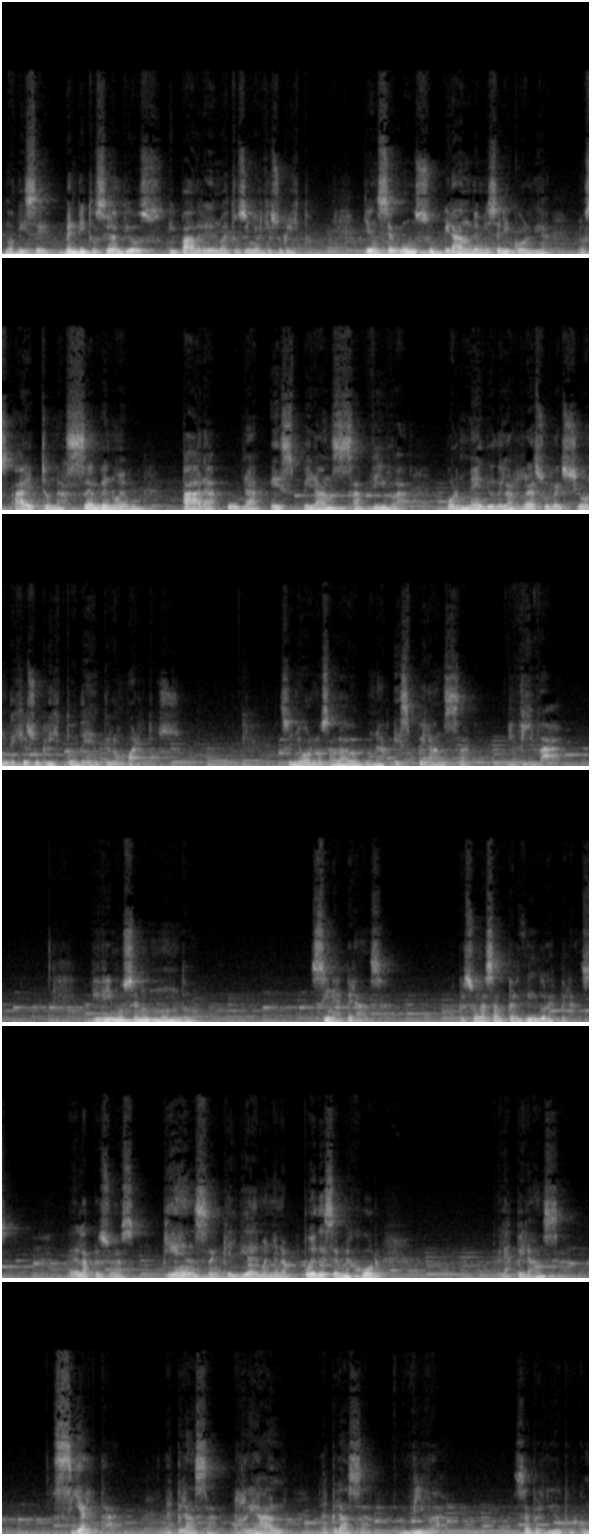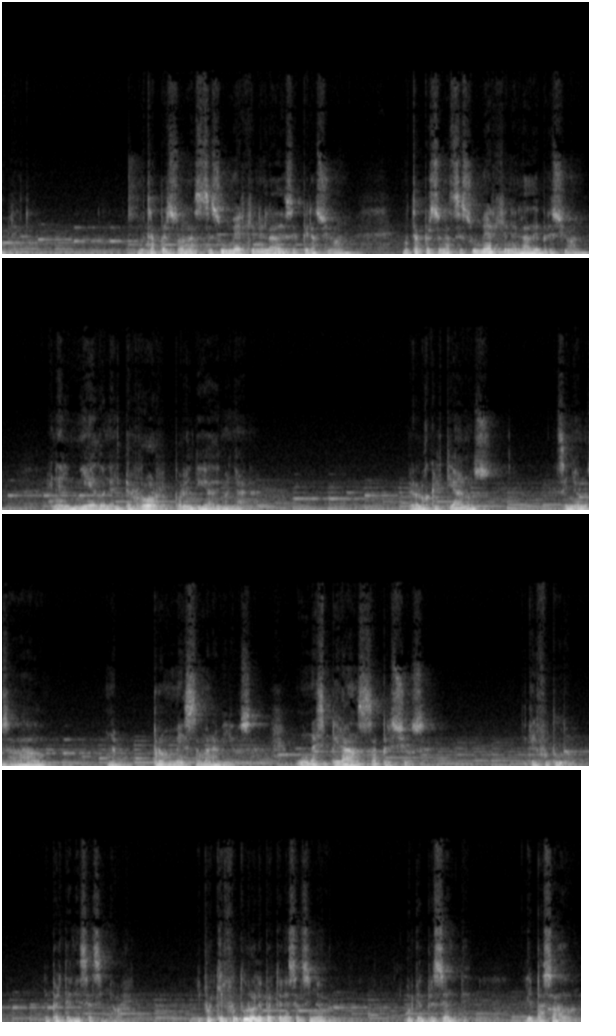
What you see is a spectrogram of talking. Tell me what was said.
nos dice, bendito sea el Dios y Padre de nuestro Señor Jesucristo, quien según su grande misericordia nos ha hecho nacer de nuevo para una esperanza viva por medio de la resurrección de Jesucristo de entre los muertos. El Señor nos ha dado una esperanza viva. Vivimos en un mundo sin esperanza. Las personas han perdido la esperanza. Eh, las personas piensan que el día de mañana puede ser mejor. La esperanza cierta, la esperanza real, la esperanza viva, se ha perdido por completo. Muchas personas se sumergen en la desesperación, muchas personas se sumergen en la depresión, en el miedo, en el terror por el día de mañana. Pero los cristianos, el Señor nos ha dado una promesa maravillosa, una esperanza preciosa el futuro le pertenece al Señor. ¿Y por qué el futuro le pertenece al Señor? Porque el presente y el pasado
